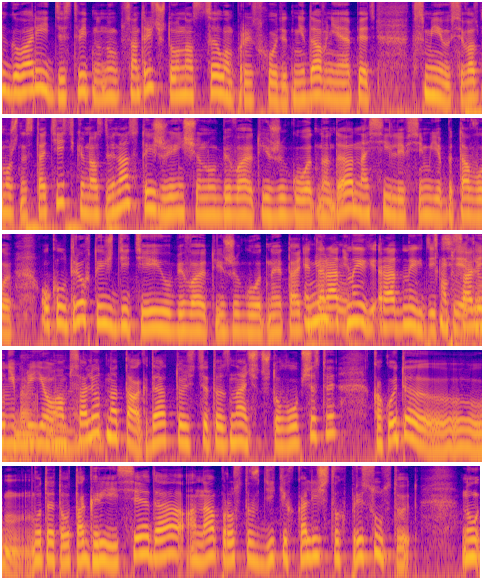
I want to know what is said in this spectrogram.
них говорить, действительно, ну, посмотрите, что у нас в целом происходит. Недавние опять в СМИ всевозможные статистики, у нас 12 тысяч женщин убивают ежегодно, да, насилие в семье бытовое. Около трех тысяч детей убивают ежегодно. Это, это родных, родных детей, абсолютно, это не приемные. Ну, абсолютно так, да, то есть это значит, что в обществе какой-то э, вот эта вот агрессия, да, она просто в диких количествах присутствует. Ну,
